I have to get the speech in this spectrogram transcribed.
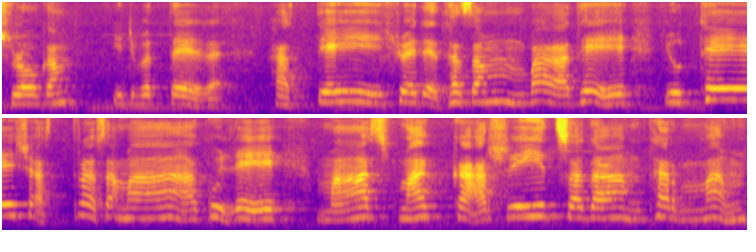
ശ്ലോകം ഇരുപത്തേഴ്. ഹത്യൈശ്വരഥസമ്പാധേ യുദ്ധേ ശസ്ത്രസമാകുലേ മാസ്മക്കാർഷീത് സദാം ധർമ്മം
